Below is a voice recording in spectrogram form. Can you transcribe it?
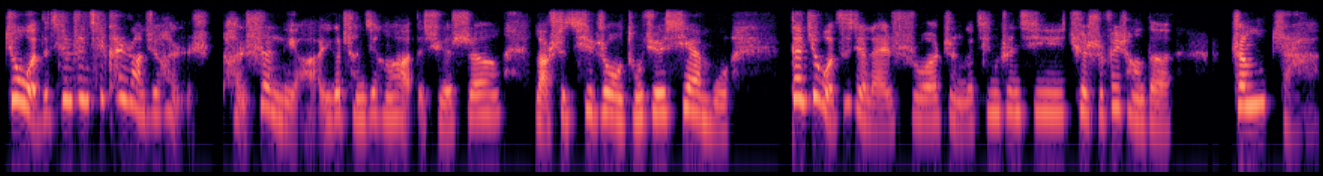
就我的青春期看上去很很顺利啊，一个成绩很好的学生，老师器重，同学羡慕。但就我自己来说，整个青春期确实非常的挣扎。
